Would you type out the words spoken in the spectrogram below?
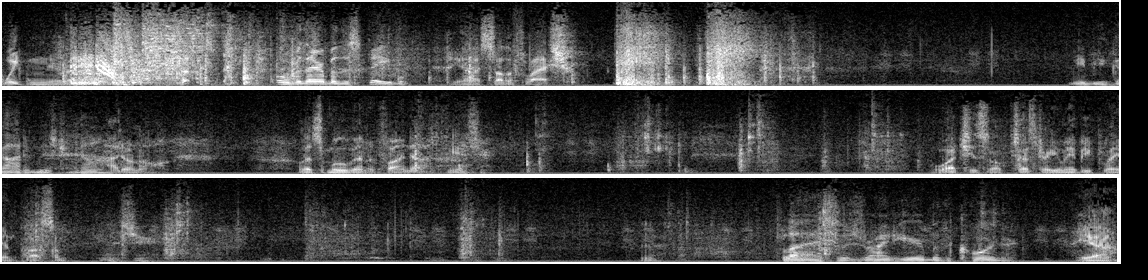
waiting. you know. Over there by the stable. Yeah, I saw the flash. Maybe you got him, Mr. Dillon. I don't know. Let's move in and find out. Yes, sir. Watch yourself, Chester. You may be playing possum. Yes, sir. The flash was right here by the corner. Yeah.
